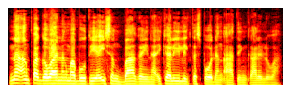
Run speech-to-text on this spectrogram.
na ang paggawa ng mabuti ay isang bagay na ikaliligtas po ng ating kaluluwa.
